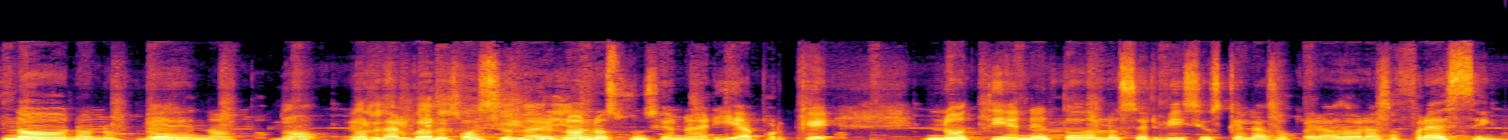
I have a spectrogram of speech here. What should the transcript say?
No, no, no, No, eh, no, no, no, no es les- algo no les imposible, funcionaría. no nos funcionaría porque no tiene todos los servicios que las operadoras ofrecen,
